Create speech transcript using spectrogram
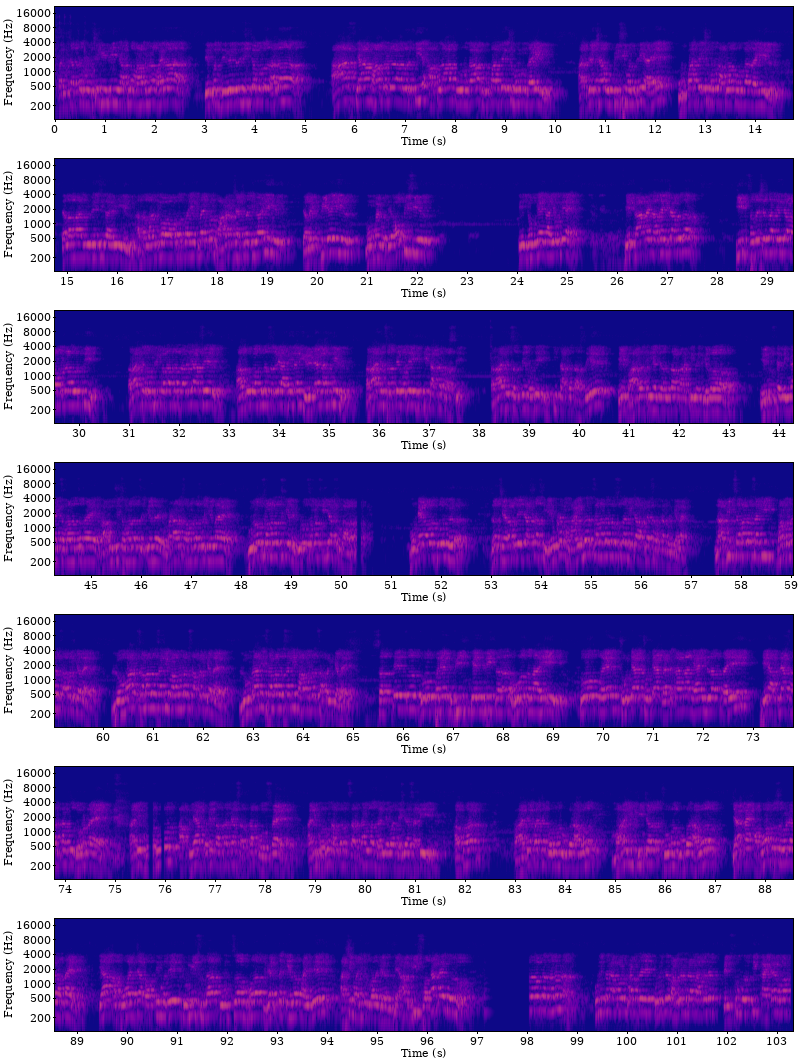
पंच्याहत्तर वर्ष गेली आपलं महामंडळ व्हायला. ते पण देवेंद्रजींच्या मुलं झालं. आज त्या महामंडळावरती आपला पोरगा उपाध्यक्ष म्हणून जाईल. अध्यक्ष हा ओबीसी मंत्री आहे. उपाध्यक्ष म्हणून आपला पोरगा जाईल. त्याला लाल दिव्याची गाडी येईल. आता लाल दिवा वापरता येत नाही पण महाराष्ट्र शासनाची गाडी येईल. त्याला एक पी येईल मुंबईमध्ये ऑफिस येईल. हे योग्य आहे का योग्य आहे? हे का नाही झालं याच्या अगोदर? तीन सदस्य जातील त्या महामंडळावरती. राज्यमंत्री पदाचा दर्जा असेल आजूबाजूला सगळे अधिकारी घिरट्या घालतील. राज्यसत्तेमध्ये इतकी ताकद असते. राज्यसत्तेमध्ये इतकी ताकद असते हे भारतीय जनता पार्टीने केलं. हे नुसत्या लिंगायत समाजाचं नाही बाबूजी समाजाचं केलंय वडार समाजाचं केलंय गुरव समाजाचं केलंय. गुरव समाज मोठ्या गावात दोन घरं. जर शहरामध्ये जास्त असतील एवढ्या मायनर समाजाचा सुद्धा विचार आपल्या सरकारनं केलाय. नाभिक समाजासाठी महामंडळ स्थापन केलंय. लोहार समाजासाठी महामंडळ स्थापन केलंय. लोणारी समाजासाठी महामंडळ स्थापन केलंय. सत्तेचं जोपर्यंत विकेंद्रीकरण होत नाही तोपर्यंत छोट्या छोट्या घटकांना न्याय मिळत नाही हे आपल्या सरकारचं धोरण आहे. आणि म्हणून आपल्यापर्यंत आता त्या सत्ता पोहोचतायत. आणि म्हणून आपण सरकारला धन्यवाद देण्यासाठी आपण भाजपाच्या बरोबर उभं राहावं महायुतीच्या सोबत उभं राहावं. ज्या काय अफवा पसरवल्या जात आहेत त्या अफवांच्या बाबतीमध्ये तुम्ही सुद्धा तुमचं मत व्यक्त केलं पाहिजे अशी माझी तुम्हाला विनंती आहे. हा मी स्वतः काय बोललो? ना कुणी तर कुणीतरी अकाउंट काढतंय कुणीतरी भांडण काढतं आता त्या फेसबुकवरती काय काय मग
